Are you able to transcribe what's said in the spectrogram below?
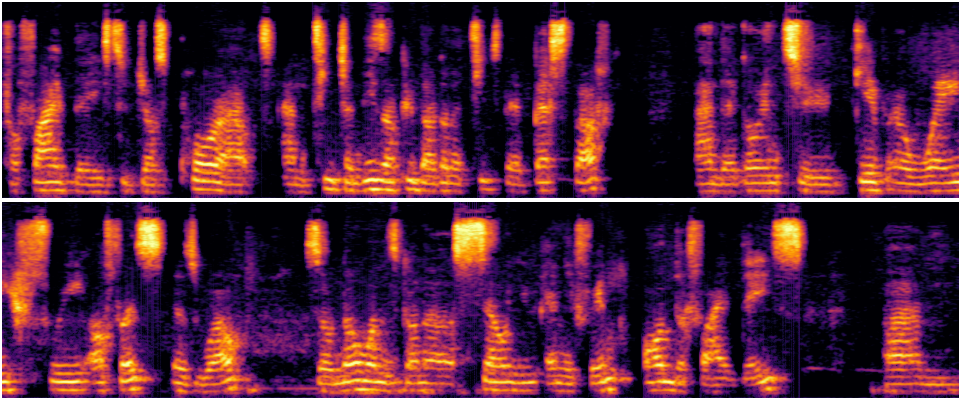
for five days to just pour out and teach. And these are people that are going to teach their best stuff and they're going to give away free offers as well. So no one's going to sell you anything on the five days. Um,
